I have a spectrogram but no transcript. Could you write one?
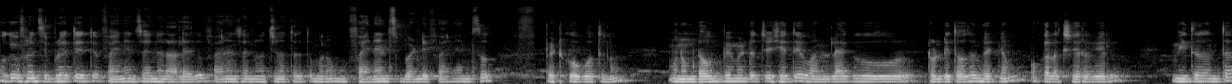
ఓకే ఫ్రెండ్స్ ఇప్పుడైతే అయితే ఫైనాన్స్ అయినా రాలేదు. ఫైనాన్స్ అయినా వచ్చిన తర్వాత మనం ఫైనాన్స్ బండి ఫైనాన్స్ పెట్టుకోబోతున్నాం. మనం డౌన్ పేమెంట్ వచ్చేసి అయితే వన్ ల్యాక్ ట్వంటీ థౌసండ్ పెట్టినాం ఒక లక్ష ఇరవై వేలు. మిగతాదంతా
